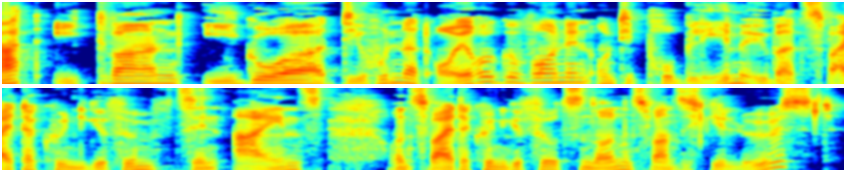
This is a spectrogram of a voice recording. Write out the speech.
Hat Idwan Igor die 100 Euro gewonnen und die Probleme über 2. Könige 15.1 und 2. Könige 14.29 gelöst?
